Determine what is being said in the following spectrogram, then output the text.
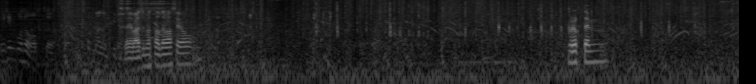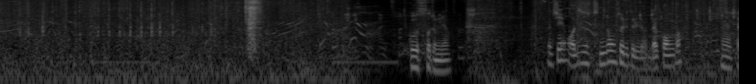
소신 보석 없죠. 천만 원 필요한. 네 마지막 다들 하세요. 무력댐. 구스터 좀요. 뭐지? 어디서 진동 소리 들려? 내 건가? 그냥 제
